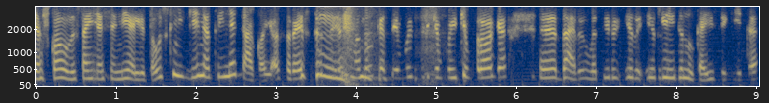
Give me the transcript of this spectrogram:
ieškojau visai neseniai Alitaus knyginė, tai neteko jos rasti. Mm. Tai aš manau, kad tai bus irgi puikia proga e, dar vat, ir, ir, ir leidinuką įsigyti.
